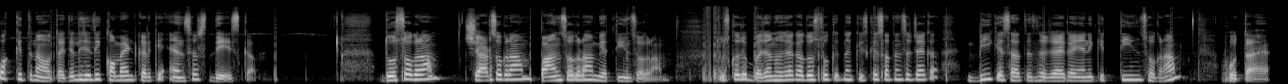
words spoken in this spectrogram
वह कितना होता है? जल्दी जल्दी कमेंट करके आंसर्स दे इसका। 200 ग्राम 400 ग्राम 500 ग्राम या 300 ग्राम? तो उसका जो वज़न हो जाएगा दोस्तों, कितना, किसके साथ आंसर जाएगा? बी के साथ आंसर जाएगा, यानी कि 300 ग्राम होता है।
